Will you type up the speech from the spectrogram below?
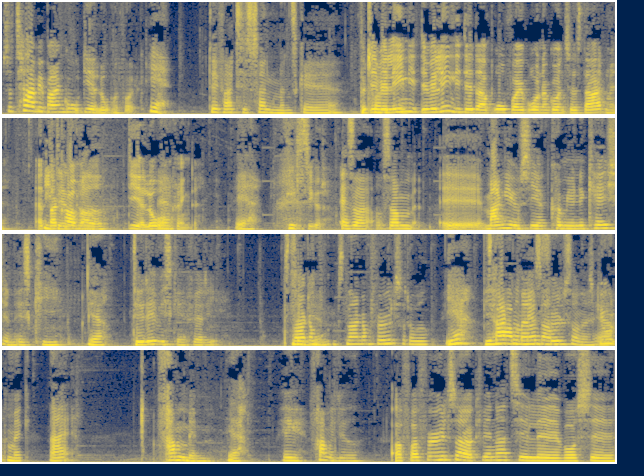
så tager vi bare en god dialog med folk. Ja. Det er faktisk sådan, man skal... For det er, vel egentlig, det er vel egentlig det, der er brug for i grund og grund til at starte med. At I der kommer grad. noget dialog Ja. omkring det. Ja. Helt sikkert. Altså, som øh, mange jo siger, communication is key. Ja. Det er det, vi skal have fat i. Snak om, snak om følelser derude. Ja, Vi snak har dem alle sammen. følelserne. Skjul ja. dem ikke. Nej. Frem med dem. Ja. Ikke? Frem i livet. Og fra følelser og kvinder til øh, vores øh,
